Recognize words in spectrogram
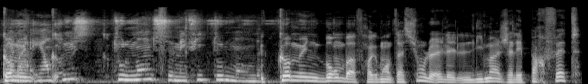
Comme Voilà. une- Et en plus, tout le monde se méfie de tout le monde. Comme une bombe à fragmentation, l'image elle est parfaite.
